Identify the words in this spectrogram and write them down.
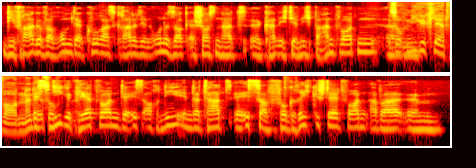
die Frage, warum der Kuras gerade den ohne Sorg erschossen hat, äh, kann ich dir nicht beantworten. Ist auch nie ähm, geklärt worden, ne? Der ist, ist nie geklärt worden. Der ist auch nie in der Tat, er ist zwar vor Gericht gestellt worden, aber ähm, äh,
